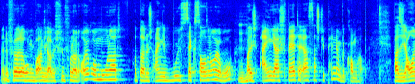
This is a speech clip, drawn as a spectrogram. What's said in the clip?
meine Förderungen waren, glaube ich, 500 Euro im Monat, habe dadurch eingebüßt 6000 Euro, mhm. weil ich ein Jahr später erst das Stipendium bekommen habe. Was ich, auch,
